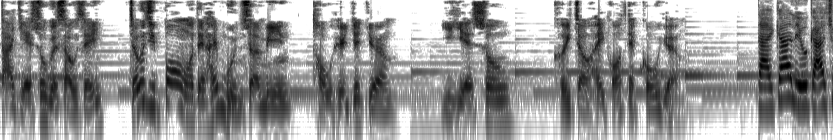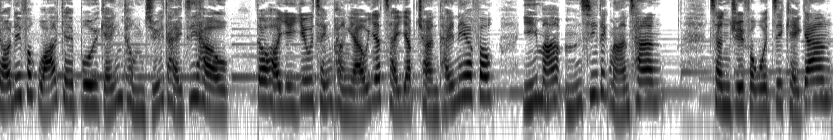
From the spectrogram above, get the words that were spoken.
但耶稣嘅受死就好似帮我哋喺门上面涂血一样，而耶稣佢就系嗰只羔羊。大家了解咗呢幅画嘅背景同主题之后，都可以邀请朋友一齐入场睇呢一幅《以马五斯的晚餐》，趁住复活节期间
